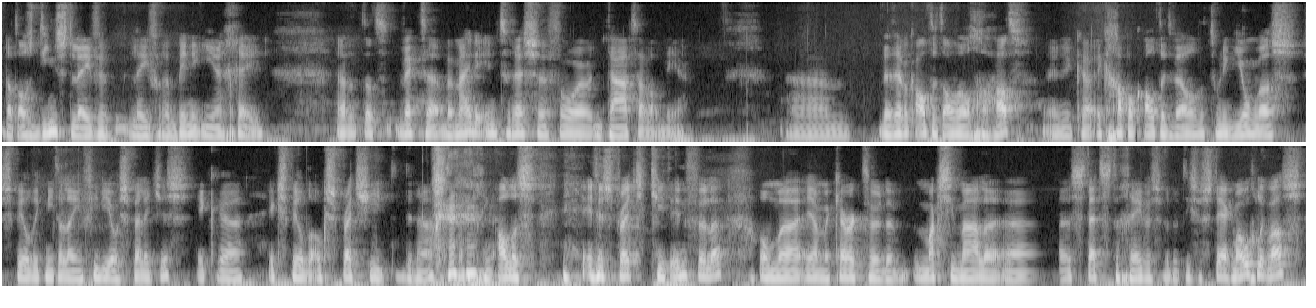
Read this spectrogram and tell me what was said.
dat als dienst leveren binnen ING, dat, dat wekte bij mij de interesse voor data wat meer. Um, dat heb ik altijd al wel gehad. En ik, uh, ik grap ook altijd wel. Toen ik jong was, speelde ik niet alleen videospelletjes. Ik, uh, ik speelde ook spreadsheet daarnaast. ik ging alles in een spreadsheet invullen om uh, ja, mijn character de maximale stats te geven, zodat hij zo sterk mogelijk was.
